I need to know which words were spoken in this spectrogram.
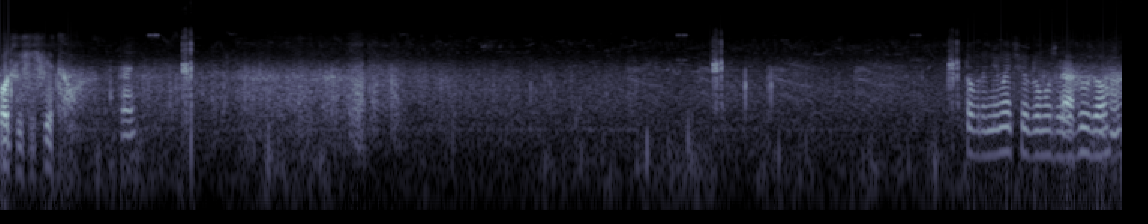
Oczy się świecą. Okej. Dobra, nie męczmy go może Tak, za dużo. mhm.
